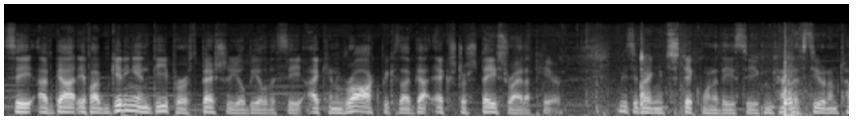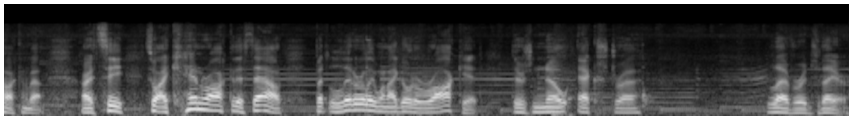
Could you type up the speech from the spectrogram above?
see I've got, if I'm getting in deeper especially you'll be able to see, I can rock because I've got extra space right up here. Let me see if I can stick one of these so you can kind of see what I'm talking about. All right, see, so I can rock this out, but literally when I go to rock it, there's no extra leverage there.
